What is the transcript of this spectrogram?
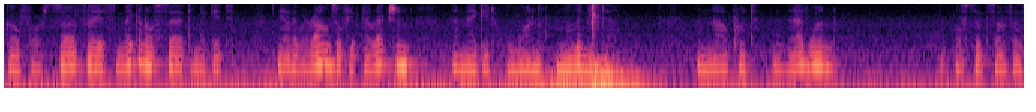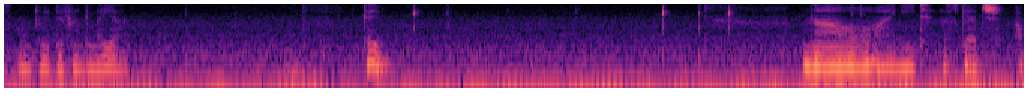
go for surface make an offset make it the other way around so flip direction and make it one millimeter. And now put that one offset surface onto a different layer. Okay now I need a sketch up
